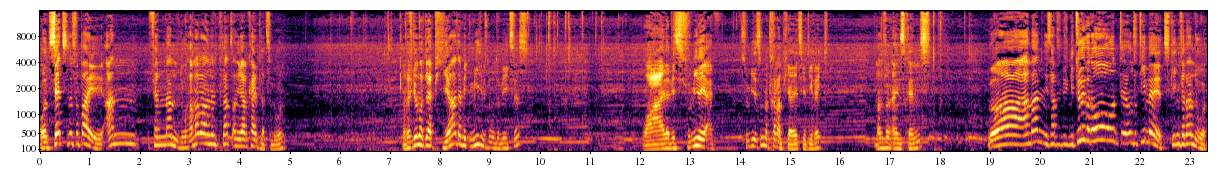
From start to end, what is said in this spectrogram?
Und setzen uns vorbei an Fernando. Haben aber einen Platz. Also wir haben keinen Platz verloren. Aber ich gehe noch gleich Pia, damit Mili ein unterwegs ist. Boah, Alter, ist von mir ja. Von mir ist 100 Gramm Pia jetzt hier direkt. Am Anfang eines Rennens. Boah, Mann, jetzt habe ich ein bisschen gezögert. Oh, und äh, unser Teammate gegen Fernando.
